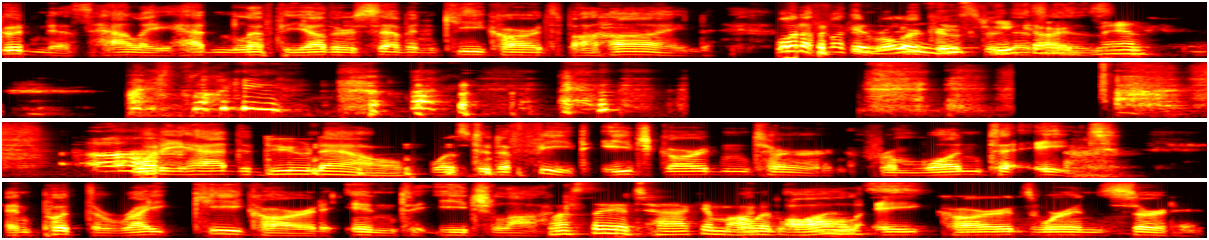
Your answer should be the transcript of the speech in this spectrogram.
goodness Halley hadn't left the other seven key cards behind. What a fucking roller what is these coaster key this cards, is. man. I fucking. What he had to do now was to defeat each garden turn from one to eight and put the right key card into each lock. Unless they attack him all when all once. eight cards were inserted.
